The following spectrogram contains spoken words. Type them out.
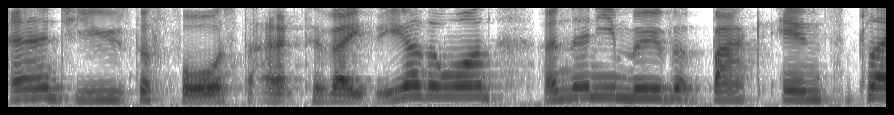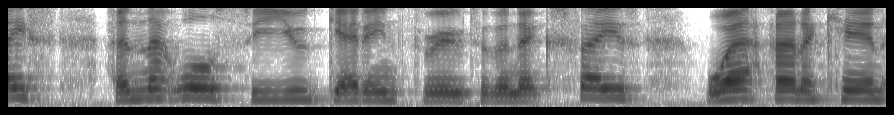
and use the force to activate the other one and then you move it back into place and that will see you getting through to the next phase where Anakin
